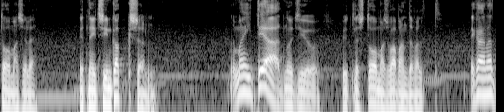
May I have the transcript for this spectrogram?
Toomasele, et neid siin kaks on. no ma ei teadnud ju, ütles Toomas vabandavalt. ega nad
